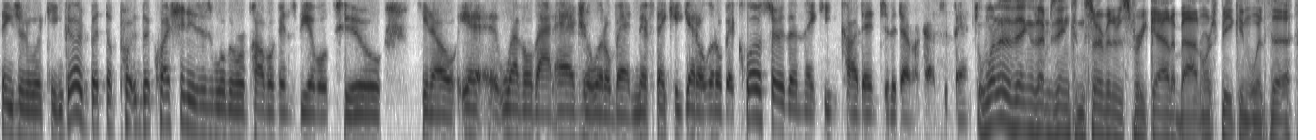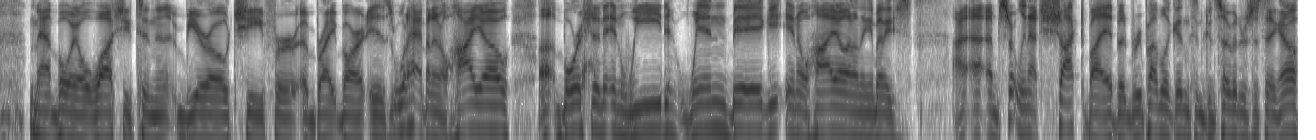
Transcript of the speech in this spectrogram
things are looking good. But the the question is, is will the Republicans be able to, you know, level that edge a little bit, and if they could get a little bit closer, then they can cut into the Democrats' advantage. One of the things I'm seeing conservatives freak out about, and we're speaking with uh, Matt Boyle, Washington bureau chief for uh, Breitbart, is what happened in Ohio. Uh, abortion and weed win big in Ohio. I don't think anybody's I, am certainly not shocked by it, but Republicans and conservatives are saying, "Oh,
